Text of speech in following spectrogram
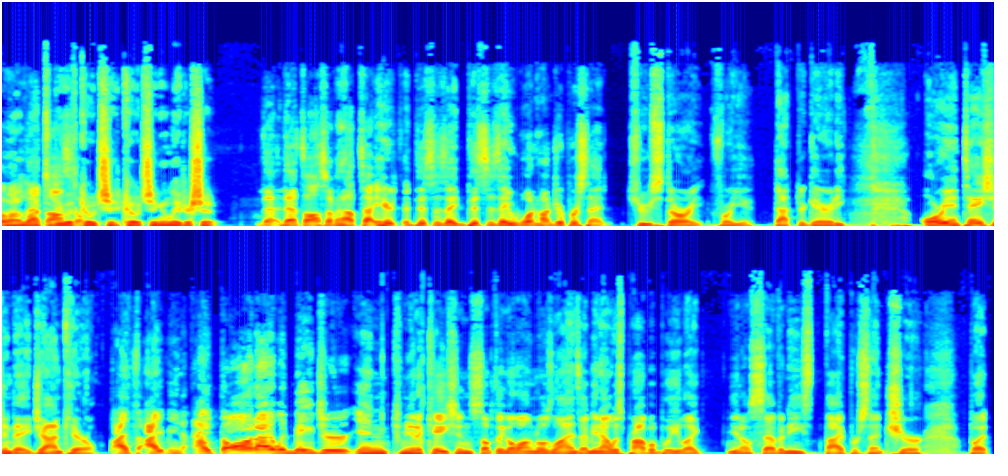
Oh, uh, a lot to do awesome. with coaching, coaching and leadership. That, that's awesome. And I'll tell you here, this is a, this is a 100% true story for you. Dr. Gearity. Orientation Day, John Carroll. I, I mean, I thought I would major in communications, something along those lines. I mean, I was probably like, you know, 75% sure. But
